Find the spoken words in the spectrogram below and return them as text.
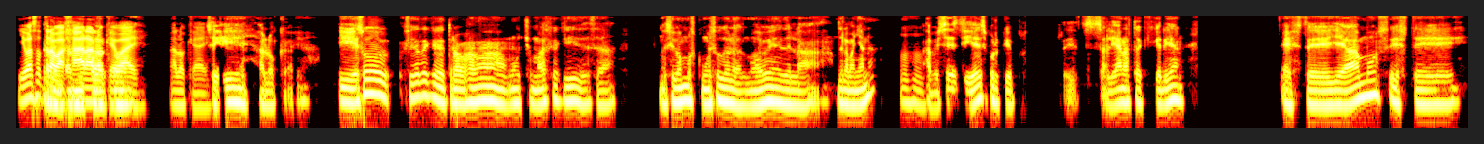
Ibas a trabajar a lo que va, a lo que hay. sí, a lo que haya. Y eso, fíjate que trabajaba mucho más que aquí, o sea, nos íbamos como eso de las nueve de la, de la mañana. A veces 10 porque pues, salían hasta que querían. Este, llegamos, este,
